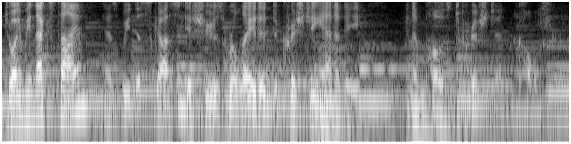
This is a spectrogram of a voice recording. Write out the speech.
Join me next time as we discuss issues related to Christianity in a post Christian culture.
